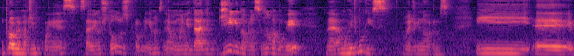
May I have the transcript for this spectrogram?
o problema a gente conhece, sabemos todos os problemas, né? A humanidade de ignorância não vai morrer, né? Morrer de burrice, não é de ignorância. E é,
